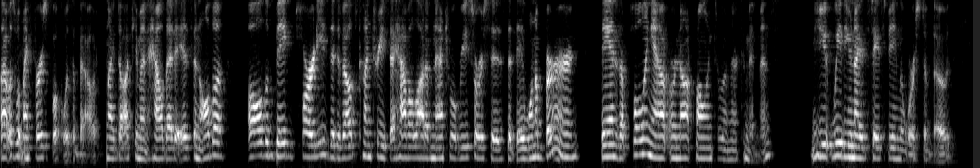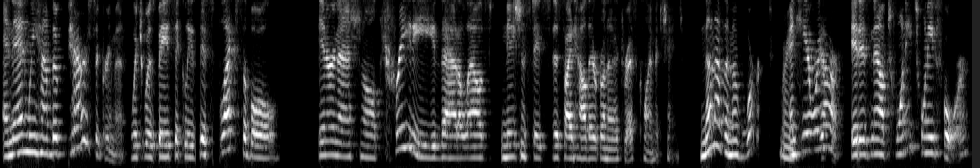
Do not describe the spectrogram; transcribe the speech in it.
That was what my first book was about. And I document how that is and all the all the big parties, the developed countries that have a lot of natural resources that they want to burn, they ended up pulling out or not following through on their commitments. You, we, the United States, being the worst of those. And then we have the Paris Agreement, which was basically this flexible international treaty that allows nation states to decide how they're going to address climate change. None of them have worked. Right. And here we are. It is now 2024.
